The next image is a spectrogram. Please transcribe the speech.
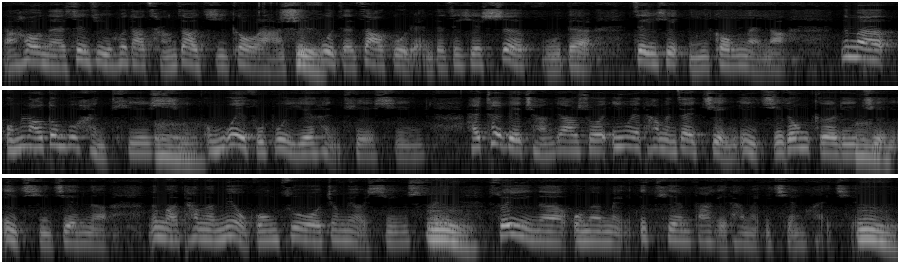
然后呢，甚至于会到长照机构啦，去负责照顾人的这些社服的这一些义工们啊。那么我们劳动部很贴心，我们卫福部也很贴心，还特别强调说，因为他们在检疫、集中隔离检疫期间呢，那么他们没有工作就没有薪水，所以呢，我们每一天发给他们一千块钱。嗯。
